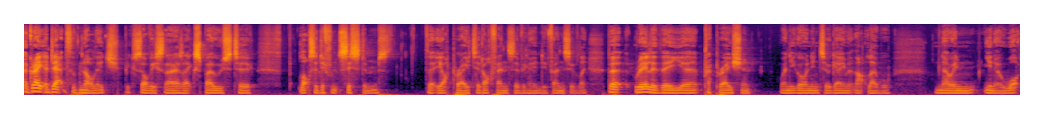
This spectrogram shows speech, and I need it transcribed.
a greater depth of knowledge because obviously I was exposed to lots of different systems that he operated offensively and defensively. But really, the uh, preparation when you're going into a game at that level, knowing you know what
